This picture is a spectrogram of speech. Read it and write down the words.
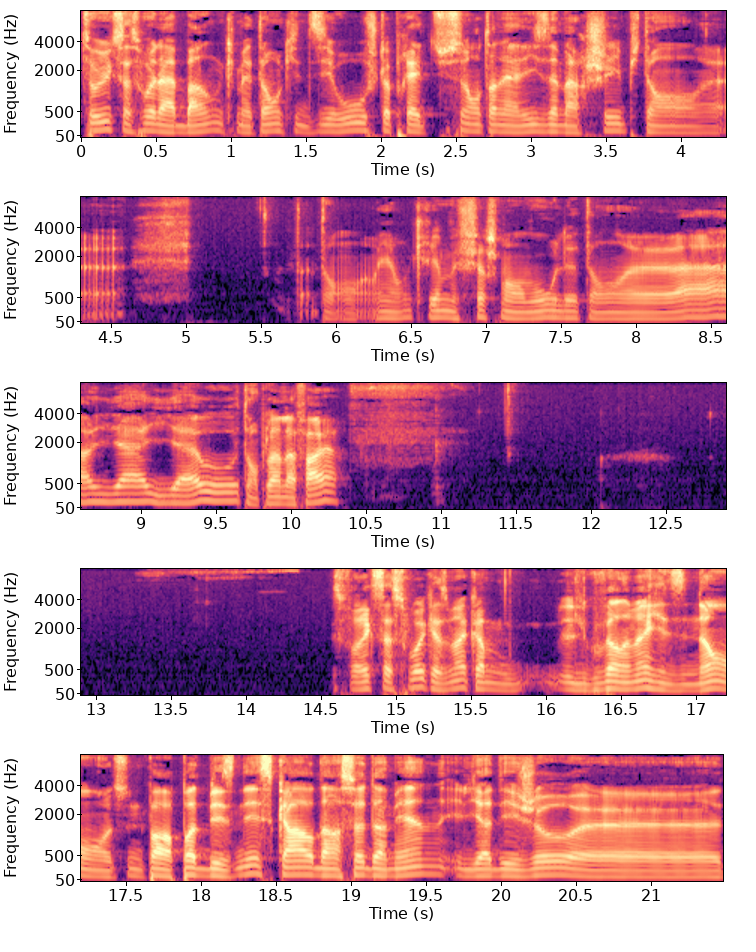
tu veux que ce soit la banque, mettons, qui dit Oh, je te prête-tu selon ton analyse de marché, puis ton. Euh, ton. Voyons, crime, je cherche mon mot, là. Ton. Euh, aïe, aïe, aïe, oh, ton plan d'affaires. Il faudrait que ça soit quasiment comme le gouvernement qui dit non, tu ne pars pas de business car dans ce domaine, il y a déjà euh,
